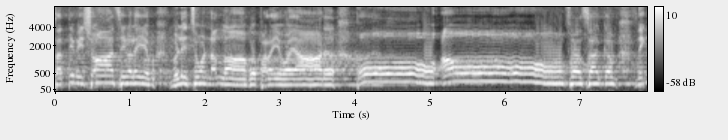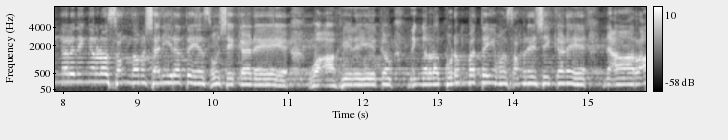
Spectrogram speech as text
സത്യവിശ്വാസികളെയും വിളിച്ചുകൊണ്ട് അള്ളാഹു പറയുകയാണ് ഓ ഔഫസകം നിങ്ങൾ നിങ്ങളുടെ സ്വന്തം ശരീരത്തെ സൂക്ഷിക്കണേ വാഹിലേക്കും നിങ്ങളുടെ കുടുംബത്തെയും സംരക്ഷിക്കണേ നാറാ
